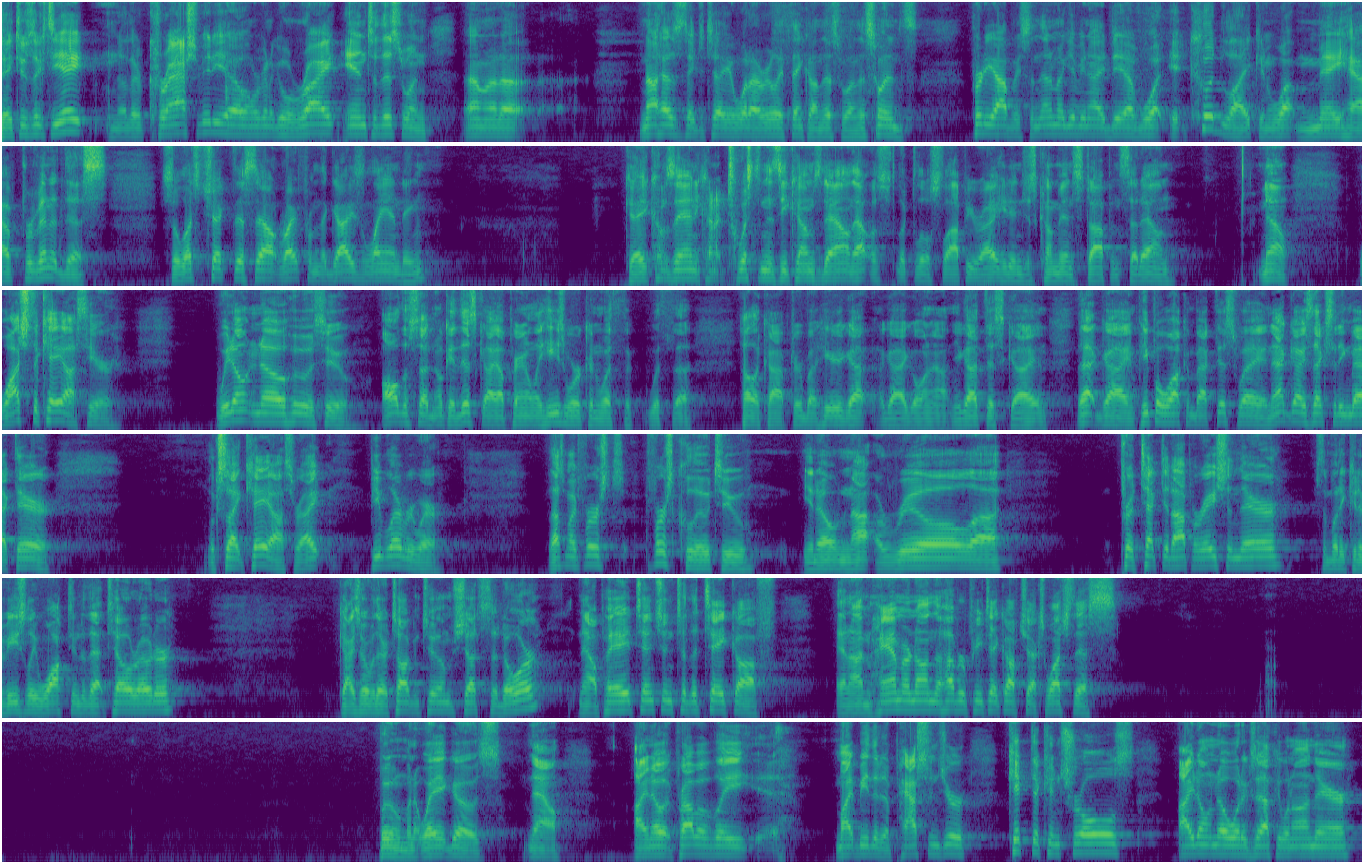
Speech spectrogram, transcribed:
Day 268, another crash video, and we're going to go right into this one. I'm going to not hesitate to tell you what I really think on this one. This one's pretty obvious, and then I'm going to give you an idea of what it could like and what may have prevented this. So let's check this out right from the guy's landing. Okay, he comes in, kind of twisting as he comes down. That was looked a little sloppy, right? He didn't just come in, stop, and sit down. Now, watch the chaos here. We don't know who is who. All of a sudden, okay, this guy apparently he's working with the with the helicopter, but here you got a guy going out, and you got this guy and that guy, and people walking back this way, and that guy's exiting back there. Looks like chaos, right? People everywhere. That's my first first clue to, you know, not a real uh, protected operation there. Somebody could have easily walked into that tail rotor. Guy's over there talking to him, shuts the door. Now pay attention to the takeoff. And I'm hammering on the hover pre takeoff checks. Watch this. Boom, and away it goes. Now, I know it probably eh, might be that a passenger kicked the controls. I don't know what exactly went on there.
